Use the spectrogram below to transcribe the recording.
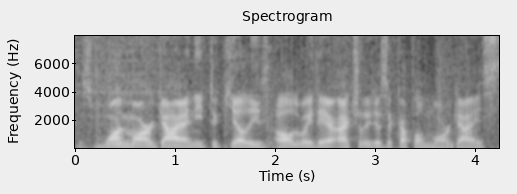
There's one more guy I need to kill. He's all the way there. Actually, there's a couple more guys.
